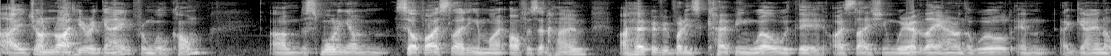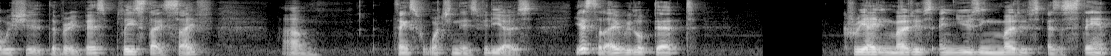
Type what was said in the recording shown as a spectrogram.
Hi, John Wright here again from Wilcom. Um, this morning I'm self-isolating in my office at home. I hope everybody's coping well with their isolation wherever they are in the world and again I wish you the very best. Please stay safe. Um, thanks for watching these videos. Yesterday we looked at creating motives and using motives as a stamp.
